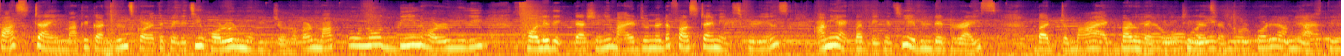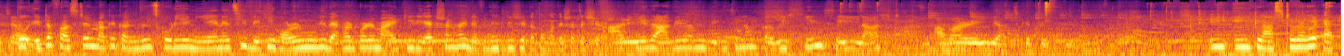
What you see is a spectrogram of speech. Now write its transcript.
ফার্স্ট টাইম মাকে কনভিন্স করাতে পেরেছি হরর মুভির জন্য কারণ মা কোনো দিন হরর মুভি হলে দেখতে আসেনি। মায়ের জন্য এটা ফার্স্ট টাইম এক্সপিরিয়েন্স আমি একবার দেখেছি এভিল ডেড রাইস বাট মা একবারও হ্যাঁ, দেখেনি ঠিক আছে। জোর করে আমি হ্যাঁ, আসতেই চাই তো এটা ফার্স্ট টাইম মাকে কনভিন্স করিয়ে নিয়ে এনেছি দেখি হরর মুভি দেখার পরে মায়ের কি রিয়াকশন হয় ডেফিনেটলি সেটা তোমাদের সাথে শেয়ার আর এর আগে আমি দেখেছিলাম কবির সিং সেই লাস্ট আবার এই আজকে দেখছিলাম এই এই ক্লাসটা দেখো এত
